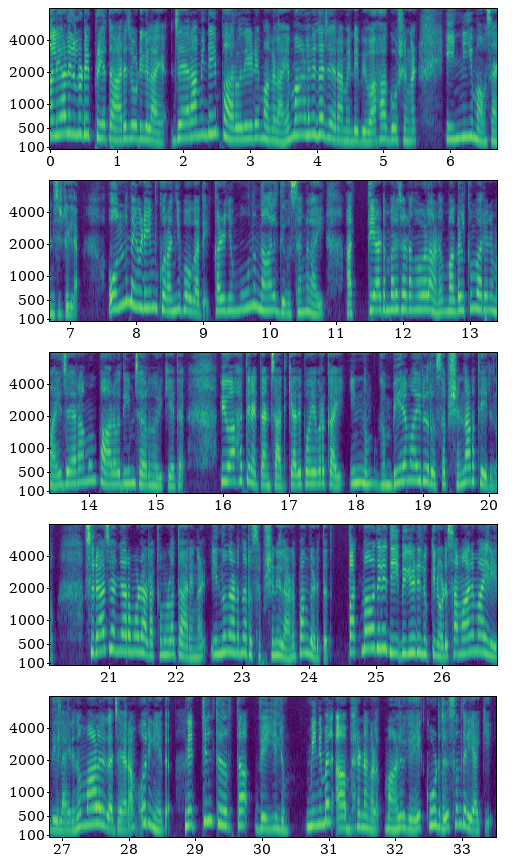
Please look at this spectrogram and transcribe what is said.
മലയാളികളുടെ പ്രിയ താരജോഡികളായ ജയറാമിന്റെയും പാർവതിയുടെയും മകളായ മാളവിക ജയറാമിന്റെ വിവാഹാഘോഷങ്ങൾ ഇനിയും അവസാനിച്ചിട്ടില്ല. ഒന്നും എവിടെയും കുറഞ്ഞു പോകാതെ കഴിഞ്ഞ മൂന്ന് നാല് ദിവസങ്ങളായി അത്യാഡംബര ചടങ്ങുകളാണ് മകൾക്കും വരനുമായി ജയറാമും പാർവതിയും ചേർന്നൊരുക്കിയത്. വിവാഹത്തിനെത്താൻ സാധിക്കാതെ പോയവർക്കായി ഇന്നും ഗംഭീരമായൊരു റിസപ്ഷൻ നടത്തിയിരുന്നു. സുരാജ് വെഞ്ഞാറമൂട് അടക്കമുള്ള താരങ്ങൾ ഇന്ന് നടന്ന റിസപ്ഷനിലാണ് പങ്കെടുത്തത്. പത്മാവതിലെ ദീപികയുടെ ലുക്കിനോട് സമാനമായ രീതിയിലായിരുന്നു മാളവിക ജയറാം ഒരുങ്ങിയത്. നെറ്റിൽ തീർത്ത വെയിലും മിനിമൽ ആഭരണങ്ങളും മാളവികയെ കൂടുതൽ സുന്ദരിയാക്കി.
